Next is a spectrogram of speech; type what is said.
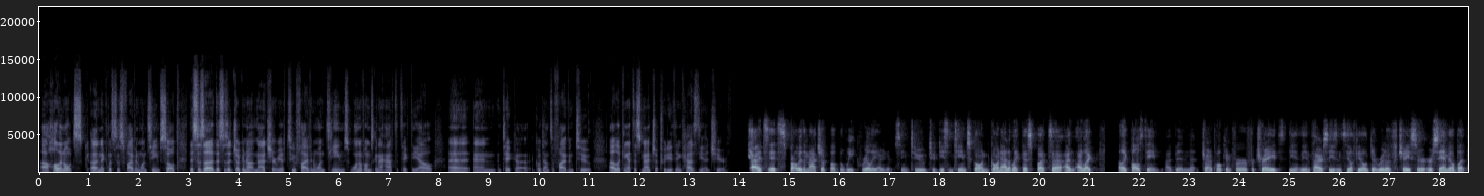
uh, Hall and Oates, Nicholas's five and one team. So this is a this is a juggernaut match here. We have two five and one teams. One of them is gonna have to take the L and and take go down to five and two. looking at this matchup, who do you think has the edge here? Yeah, it's it's probably the matchup of the week. Really, I've never seen two two decent teams going going at it like this. But uh, I I like I like Paul's team. I've been trying to poke him for for trades the the entire season. See if he'll get rid of Chase or, or Samuel. But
